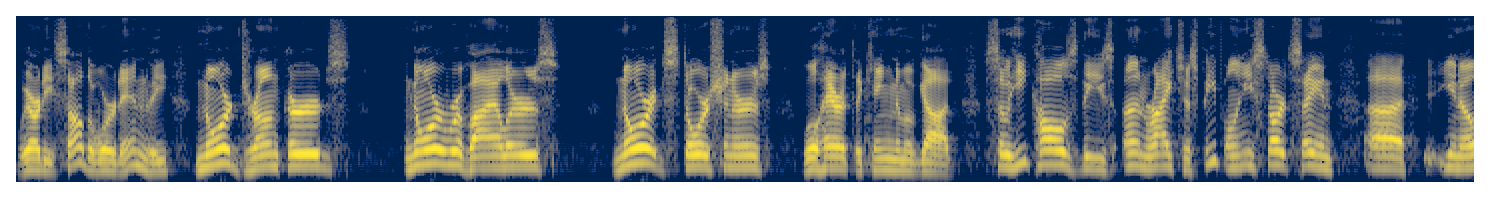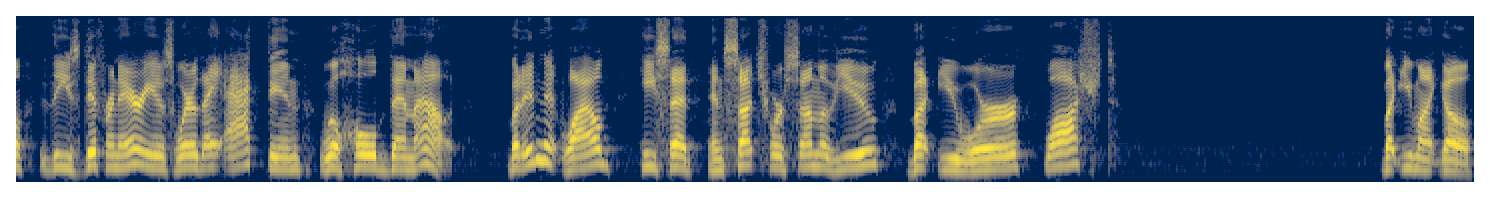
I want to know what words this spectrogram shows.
We already saw the word envy, nor drunkards, nor revilers, nor extortioners will inherit the kingdom of God. So he calls these unrighteous people and he starts saying, uh, you know, these different areas where they act in will hold them out. But isn't it wild? He said, And such were some of you, but you were washed. But you might go,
